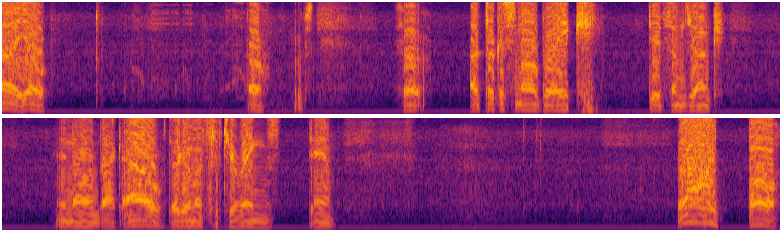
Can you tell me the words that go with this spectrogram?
Alright, yo. Oh, oops. So, I took a small break, did some junk, and now I'm back. Ow! There go my 50 rings. Damn. Ah! Ball.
